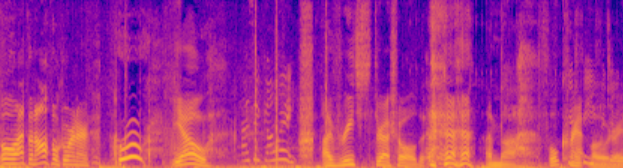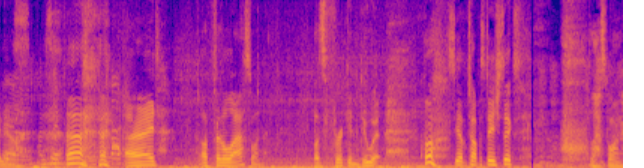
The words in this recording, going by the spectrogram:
Oh, that's an awful corner. Woo! Yo, How's it going? I've reached threshold. I'm uh, full cramp mode right now. I'm so proud. All right, up for the last one. Let's frickin' do it. Oh, see you at the top of stage six? Last one.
